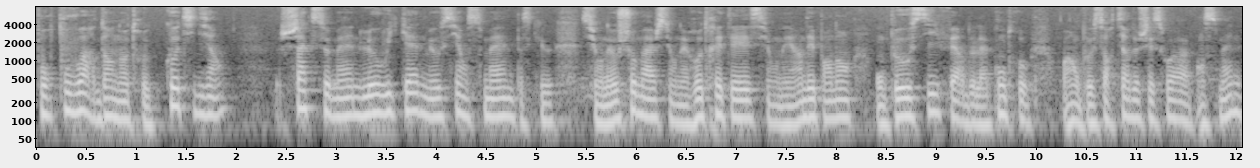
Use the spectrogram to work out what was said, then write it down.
pour pouvoir, dans notre quotidien, chaque semaine, le week-end, mais aussi en semaine, parce que si on est au chômage, si on est retraité, si on est indépendant, on peut aussi faire de la contre, on peut sortir de chez soi en semaine.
